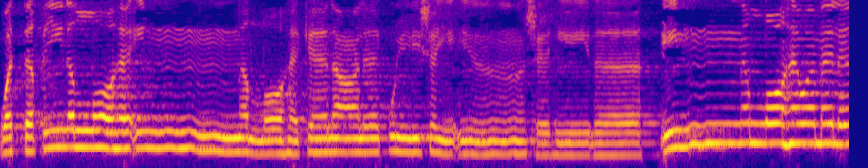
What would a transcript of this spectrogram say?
واتقين الله إن الله كان على كل شيء شهيدا. إن الله وملائكته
